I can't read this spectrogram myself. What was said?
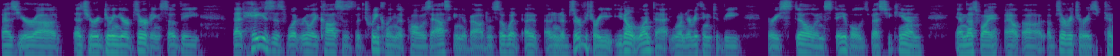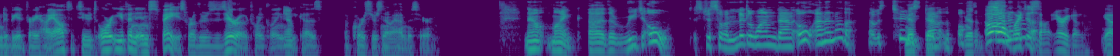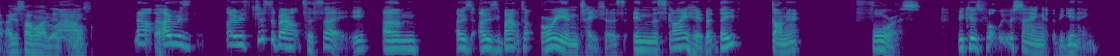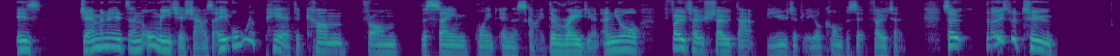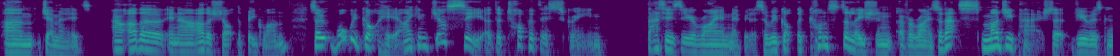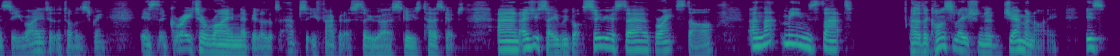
as you're uh, as you're doing your observing. So the that haze is what really causes the twinkling that Paul was asking about. And so, what at an observatory, you don't want that. You want everything to be very still and stable as best you can. And that's why uh, observatories tend to be at very high altitudes, or even in space where there's zero twinkling, yep. because of course there's no atmosphere. Now, Mike, uh, the region. Oh, it's just saw a little one down. Oh, and another. That was two Missed down it. at the bottom. Oh, I just saw. There we go. Yeah, I just saw one. Wow. Now oh. I was I was just about to say, um, I was I was about to orientate us in the sky here, but they've done it for us. Because what we were saying at the beginning is Geminids and all meteor showers, they all appear to come from the same point in the sky, the radiant. And your photo showed that beautifully, your composite photo. So those were two um, Geminids. Our other in our other shot, the big one. So what we've got here, I can just see at the top of this screen, that is the Orion Nebula. So we've got the constellation of Orion. So that smudgy patch that viewers can see right at the top of the screen is the Great Orion Nebula. Looks absolutely fabulous through uh, telescopes. And as you say, we've got Sirius there, bright star, and that means that uh, the constellation of Gemini is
